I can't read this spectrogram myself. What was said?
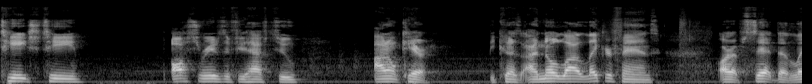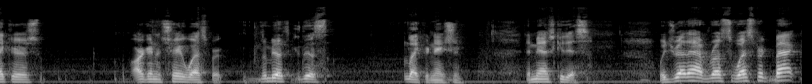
THT, Austin Reaves if you have to. I don't care because I know a lot of Laker fans are upset that Lakers are going to trade Westbrook. Let me ask you this, Laker Nation. Let me ask you this: Would you rather have Russell Westbrook back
